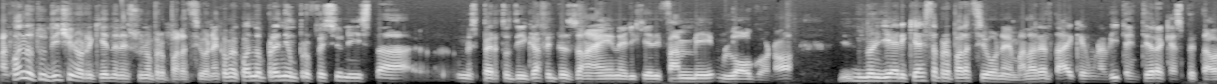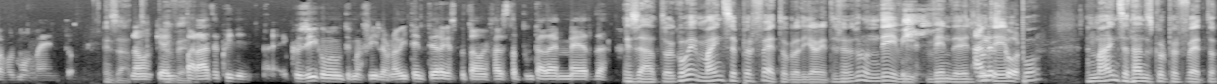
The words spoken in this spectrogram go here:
Ma quando tu dici non richiede nessuna preparazione, è come quando prendi un professionista, un esperto di graphic design e gli chiedi fammi un logo, no? Non gli è richiesta preparazione, ma la realtà è che è una vita intera che aspettava quel momento. Esatto. No? Che ha imparato, quindi è così come l'ultima fila, una vita intera che aspettava di fare questa puntata è merda. Esatto, come mindset perfetto praticamente, cioè tu non devi vendere il tuo tempo mindset underscore perfetto,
